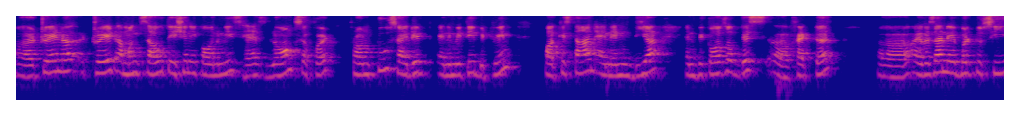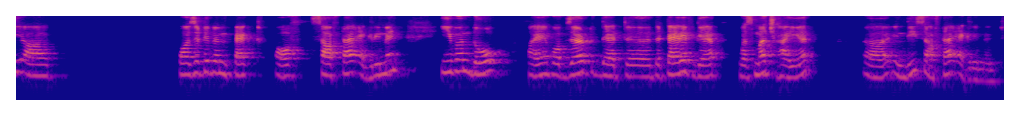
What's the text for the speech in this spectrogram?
uh, trade, uh, trade among South Asian economies has long suffered from two-sided enmity between Pakistan and India. And because of this uh, factor, uh, I was unable to see a positive impact of SAFTA agreement, even though I have observed that uh, the tariff gap was much higher in the SAFTA agreement.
